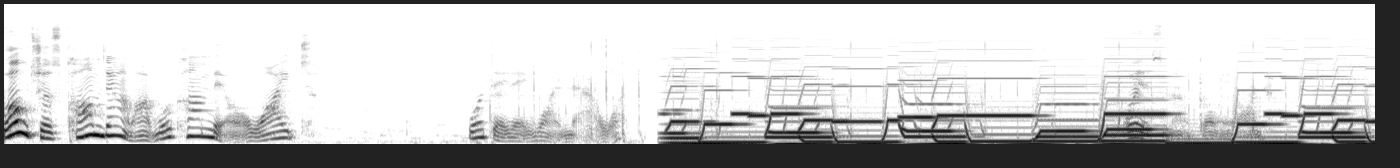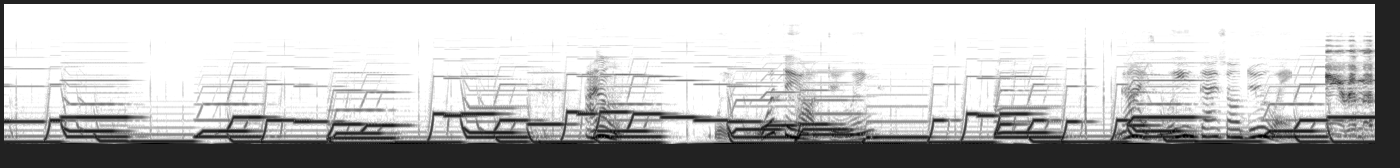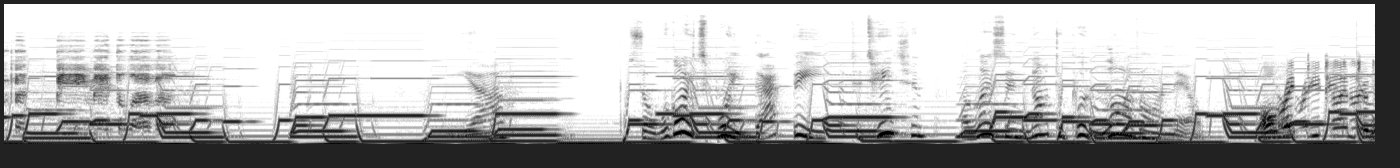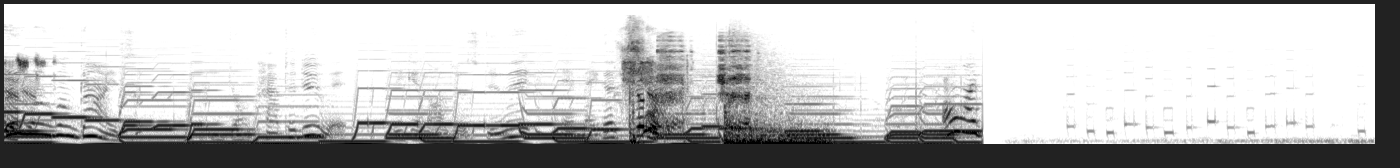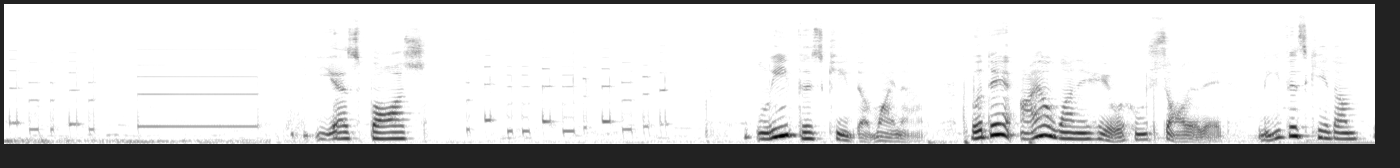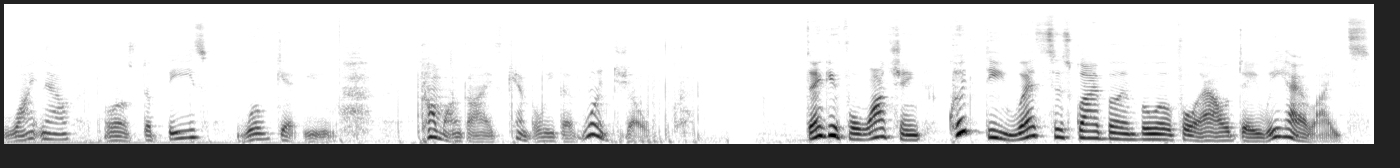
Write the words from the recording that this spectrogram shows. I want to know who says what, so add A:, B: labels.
A: Oh, just calm down. I will come in, alright? What do they want now? Doing? Guys, what you guys are doing?
B: Do you remember we made the logo?
A: Yeah. So we're going to exploit that bee to teach him a lesson not to put love on there.
C: Alright, tea time to test.
A: no, no, guys. You don't have to do it. We can all just do it and make a
C: Sugar.
A: Alright. Yes, boss. Leave this kingdom right now. But then I don't want to hear who started it. Leave this kingdom right now, or else the bees will get you. Come on, guys. Can't believe that. What a joke. Thank you for watching. Click the red subscribe button below for our daily highlights.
